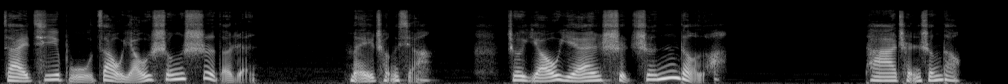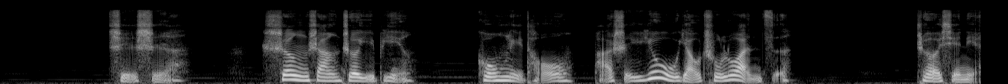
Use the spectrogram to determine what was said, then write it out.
在缉捕造谣生事的人，没成想，这谣言是真的了。他沉声道：“只是，圣上这一病，宫里头怕是又要出乱子。”这些年，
